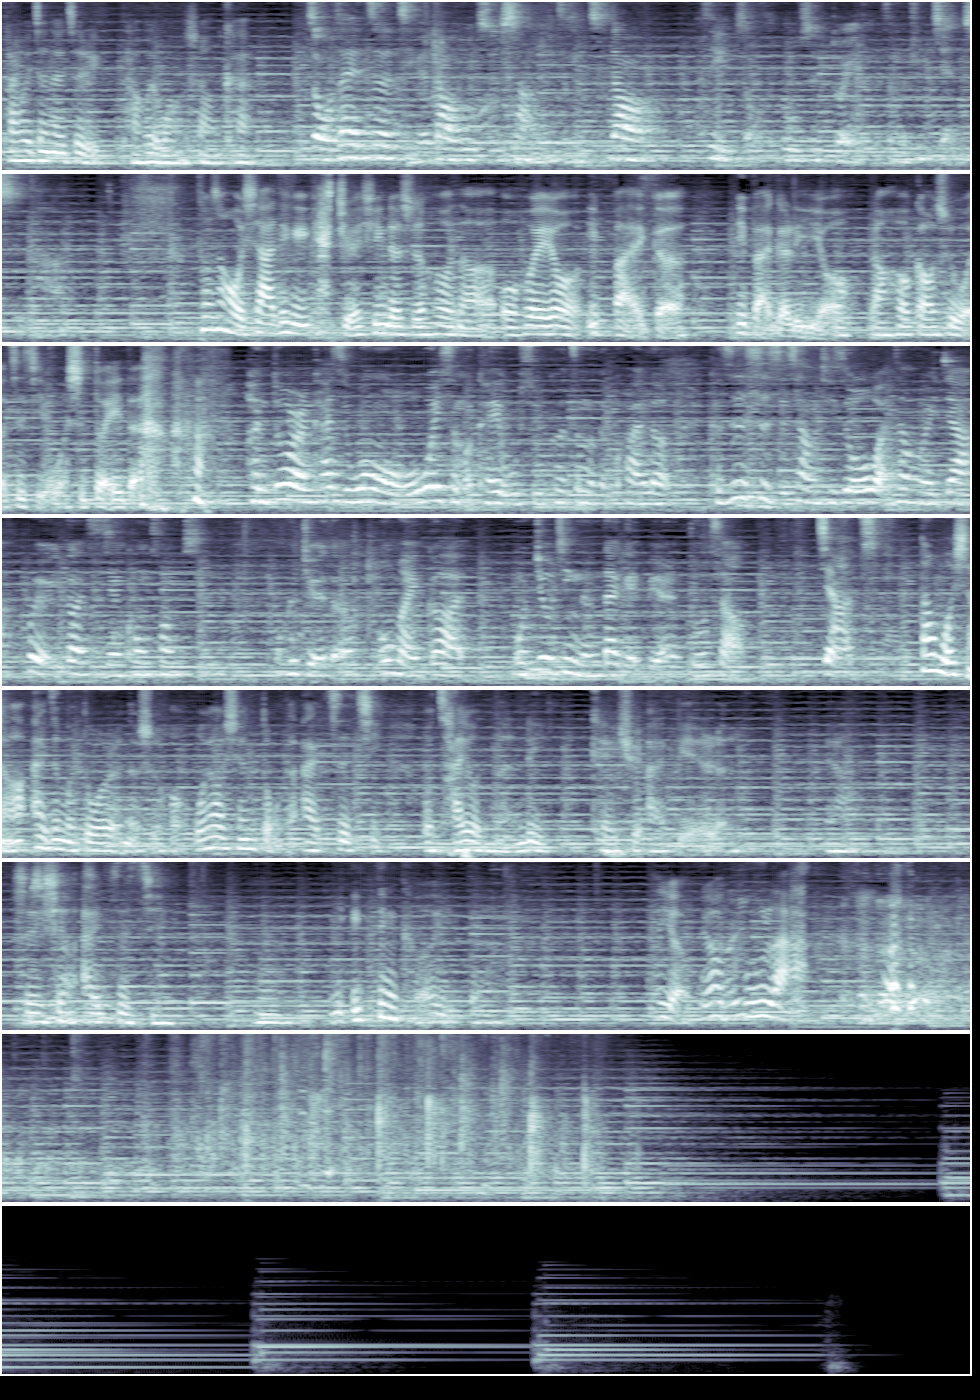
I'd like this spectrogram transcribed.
他会站在这里，他会往上看。走在这几个道路之上，你怎么知道自己走的路是对的？怎么去检视它？通常我下定一个决心的时候呢，我会用一百个一百个理由，然后告诉我自己我是对的。很多人开始问我，我为什么可以无时无刻这么的快乐？可是事实上，其实我晚上回家会有一段时间空窗期，我会觉得，Oh my God。我究竟能带给别人多少价值？当我想要爱这么多人的时候，我要先懂得爱自己，我才有能力可以去爱别人。没有，所以先爱自己。嗯，你一定可以的。哎呦，不要哭啦！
